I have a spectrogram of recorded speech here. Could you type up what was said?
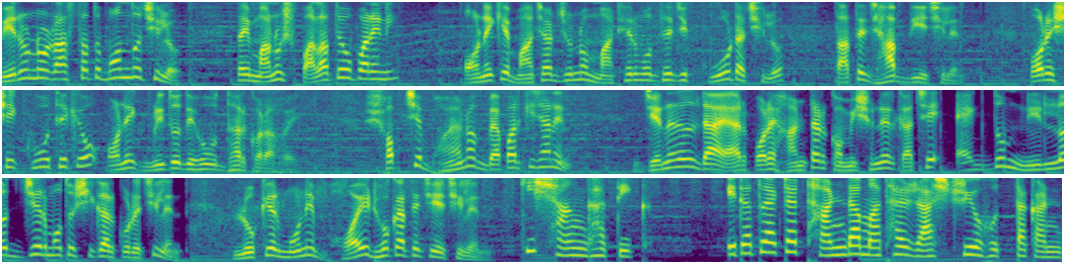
বেরোনোর রাস্তা তো বন্ধ ছিল, তাই মানুষ পালাতেও পারেনি। অনেকে বাঁচার জন্য মাঠের মধ্যে যে কুয়োটা ছিল তাতে ঝাঁপ দিয়েছিলেন। পরে সেই কুয়ো থেকেও অনেক মৃতদেহ উদ্ধার করা হয়। সবচেয়ে ভয়ানক ব্যাপার কি জানেন? জেনারেল ডায়ার পরে হান্টার কমিশনের কাছে একদম নির্লজ্জের মতো স্বীকার করেছিলেন। লোকের মনে ভয় ঢোকাতে চেয়েছিলেন। কি সাংঘাতিক। এটা তো একটা ঠান্ডা মাথার রাষ্ট্রীয় হত্যাকাণ্ড।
